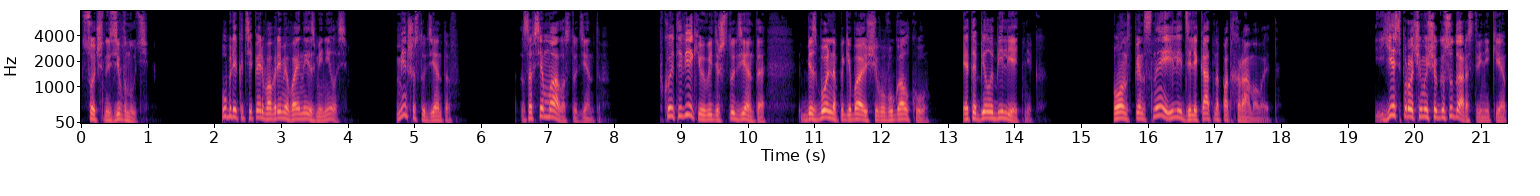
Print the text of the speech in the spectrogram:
сочно зевнуть. Публика теперь во время войны изменилась. Меньше студентов. Совсем мало студентов. В кои-то веки увидишь студента, безбольно погибающего в уголку это белобилетник. Он в пенсне или деликатно подхрамывает. Есть, впрочем, еще государственники.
